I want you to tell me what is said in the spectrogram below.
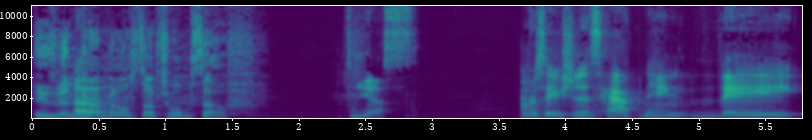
he's been Uh, drumming on stuff to himself. Yes. conversation is happening, they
